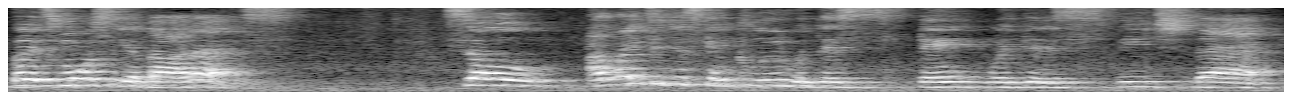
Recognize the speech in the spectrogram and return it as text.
but it's mostly about us. So I'd like to just conclude with this thing, with this speech that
